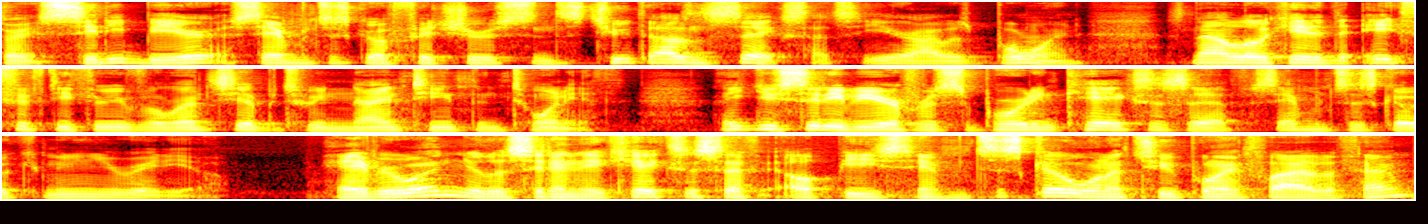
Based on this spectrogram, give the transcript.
Right, City Beer, a San Francisco fixture since 2006, that's the year I was born, is now located at 853 Valencia between 19th and 20th. Thank you, City Beer, for supporting KXSF, San Francisco Community Radio. Hey everyone, you're listening to KXSF LP San Francisco 102.5 FM.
